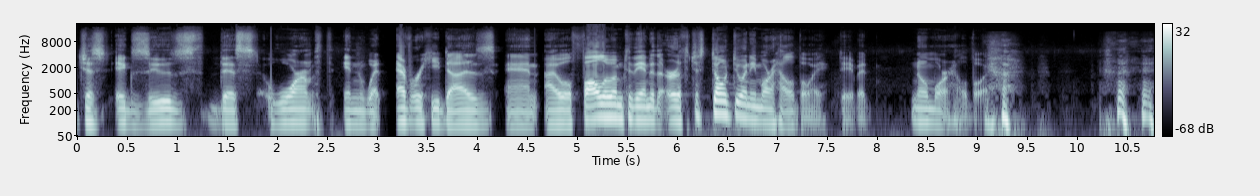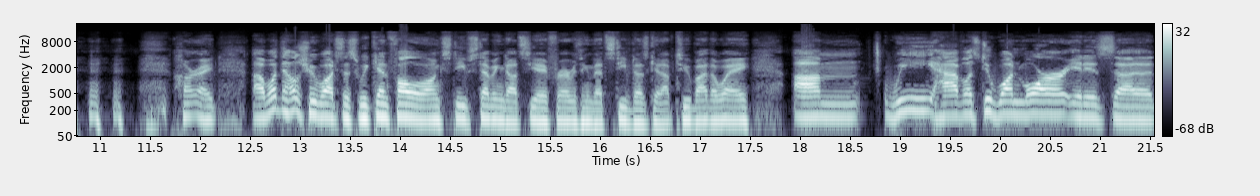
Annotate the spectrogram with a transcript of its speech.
just exudes this warmth in whatever he does. And I will follow him to the end of the earth. Just don't do any more Hellboy, David. No more Hellboy. All right. Uh, what the hell should we watch this weekend? Follow along stevestebbing.ca for everything that Steve does get up to, by the way. Um, we have, let's do one more. It is uh,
